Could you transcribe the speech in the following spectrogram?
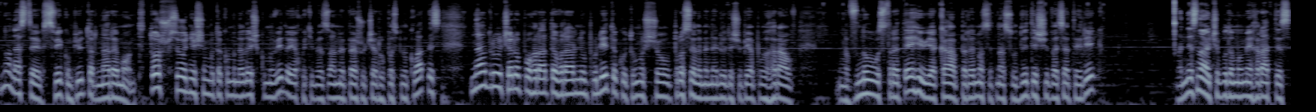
ну, нести свій комп'ютер на ремонт. Тож в сьогоднішньому такому невеличкому відео я хотів би з вами в першу чергу поспілкуватись, на другу чергу пограти в реальну політику, тому що просили мене люди, щоб я пограв в нову стратегію, яка переносить нас у 2020 рік. Не знаю, чи будемо ми грати з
